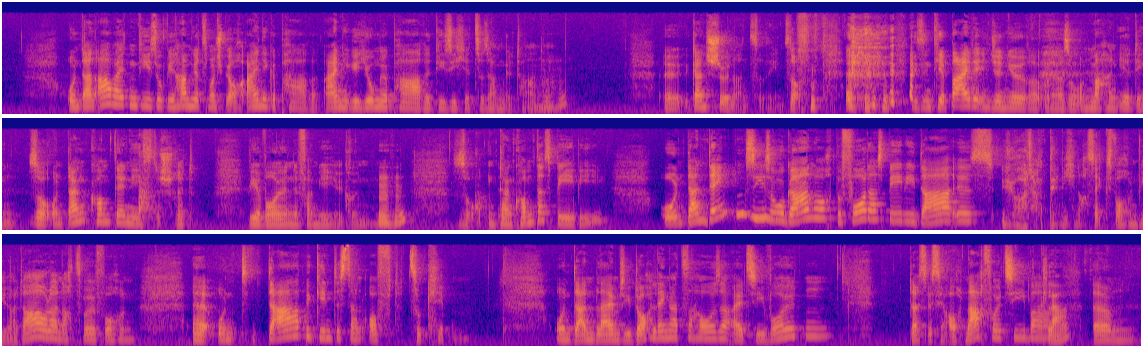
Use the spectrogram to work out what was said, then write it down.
Und dann arbeiten die so, wir haben hier zum Beispiel auch einige Paare, einige junge Paare, die sich hier zusammengetan haben. Äh, ganz schön anzusehen. So. die sind hier beide Ingenieure oder so und machen ihr Ding. So, und dann kommt der nächste Schritt. Wir wollen eine Familie gründen. So, und dann kommt das Baby. Und dann denken sie sogar noch, bevor das Baby da ist, ja, dann bin ich nach sechs Wochen wieder da oder nach zwölf Wochen. Äh, Und da beginnt es dann oft zu kippen. Und dann bleiben sie doch länger zu Hause, als sie wollten. Das ist ja auch nachvollziehbar. Klar. Ähm,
